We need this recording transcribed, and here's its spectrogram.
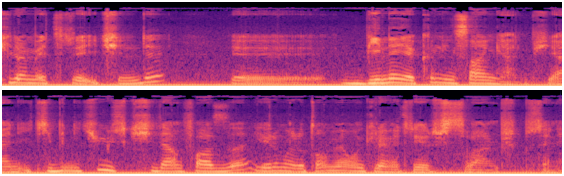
kilometre içinde e, bine yakın insan gelmiş. Yani 2200 kişiden fazla yarım maraton ve 10 kilometre yarışçısı varmış bu sene.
